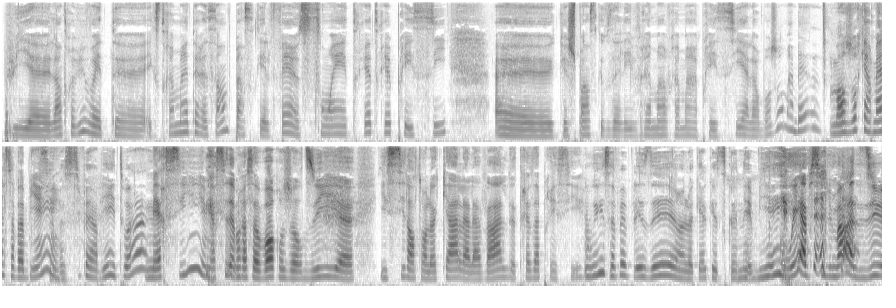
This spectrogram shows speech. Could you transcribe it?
Puis euh, l'entrevue va être euh, extrêmement intéressante parce qu'elle fait un soin très très précis euh, que je pense que vous allez vraiment vraiment apprécier. Alors bonjour Mabelle. Bonjour Carmel, ça va bien? Ça va super bien et toi? Merci, merci de me recevoir aujourd'hui ici dans ton local à Laval, très apprécié. Oui, ça fait plaisir, un local que tu connais bien. Oui, absolument, dû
